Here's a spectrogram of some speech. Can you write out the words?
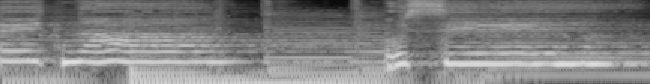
простить нам усім.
